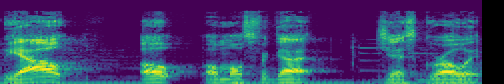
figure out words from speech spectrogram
We out. Oh, almost forgot. Just grow it.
